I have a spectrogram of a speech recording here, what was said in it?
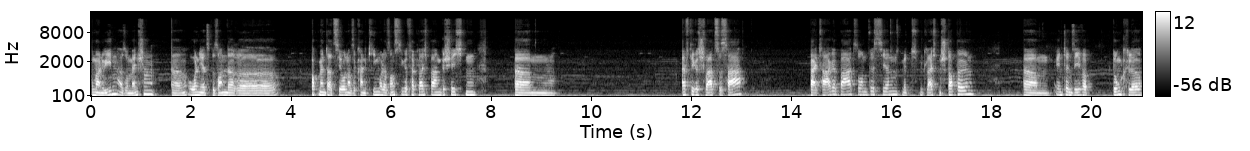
Humanoiden, also Menschen, äh, ohne jetzt besondere Augmentation, also keine Chemo oder sonstige vergleichbaren Geschichten. Ähm, heftiges schwarzes Haar, drei Tage Bart so ein bisschen mit, mit leichten Stoppeln, ähm, intensive dunkle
